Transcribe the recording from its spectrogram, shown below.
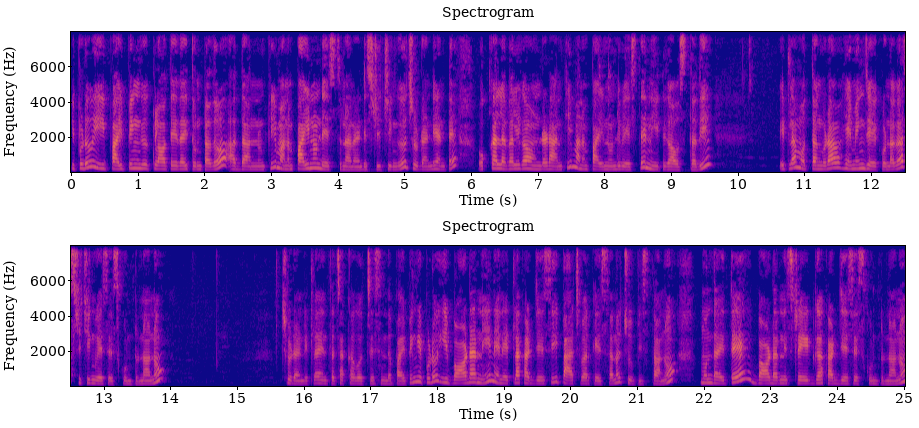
ఇప్పుడు ఈ పైపింగ్ క్లాత్ ఏదైతే ఉంటుందో దాని మనం పైనుండి వేస్తున్నానండి స్టిచ్చింగ్. చూడండి అంటే ఒక్క లెవెల్గా ఉండడానికి మనం పైనుండి వేస్తే నీట్గా వస్తుంది. ఇట్లా మొత్తం కూడా హెమింగ్ చేయకుండా స్టిచ్చింగ్ వేసేసుకుంటున్నాను. చూడండి ఇట్లా ఎంత చక్కగా వచ్చేసిందో పైపింగ్. ఇప్పుడు ఈ బార్డర్ని నేను ఎట్లా కట్ చేసి ప్యాచ్ వర్క్ వేస్తానో చూపిస్తాను. ముందైతే బార్డర్ని స్ట్రెయిట్గా కట్ చేసేసుకుంటున్నాను.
